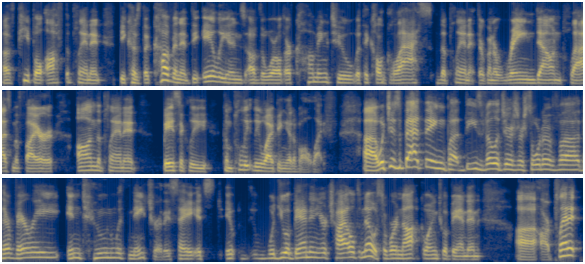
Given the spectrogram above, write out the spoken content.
of people off the planet because the covenant, the aliens of the world, are coming to what they call glass the planet. They're going to rain down plasma fire on the planet, basically completely wiping it of all life, uh, which is a bad thing. But these villagers are sort of uh, they're very in tune with nature. They say it's it, would you abandon your child? No, so we're not going to abandon uh, our planet.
